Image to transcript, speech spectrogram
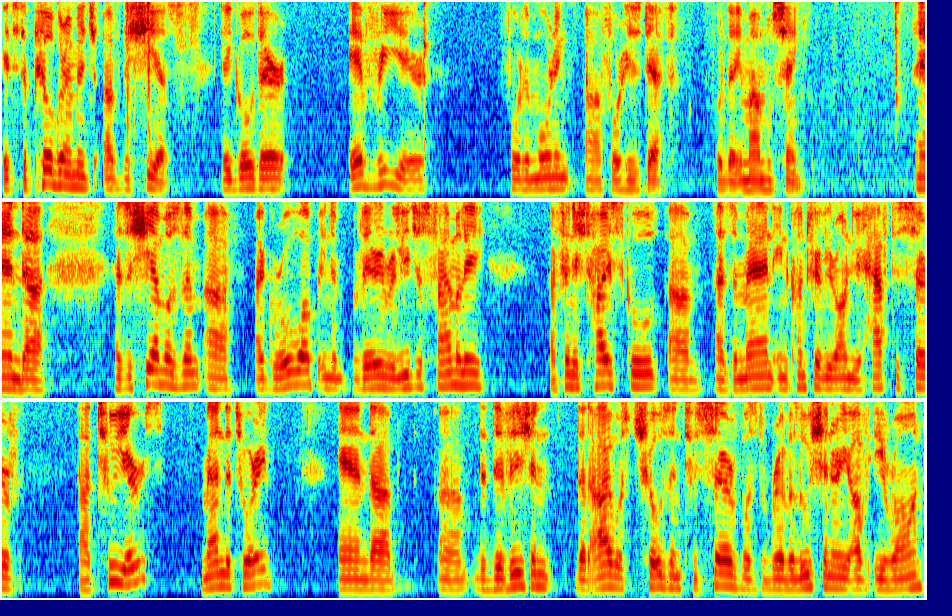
It's the pilgrimage of the Shias. They go there every year for the mourning uh, for his death, for the Imam Hussein. And uh, as a Shia Muslim, uh, I grew up in a very religious family. I finished high school. Um, as a man in country of Iran, you have to serve uh, two years, mandatory. And uh, um, the division that I was chosen to serve was the Revolutionary of Iran.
